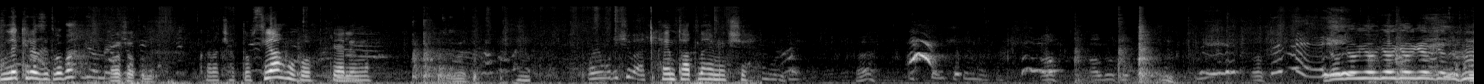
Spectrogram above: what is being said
ne kirazıydı baba? Kara çatlı mı? Kara çatlak. Siyah mı bu diğerlerinden? Hem tatlı hem ekşi. Gel gel gel gel gel gel gel. Ha.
